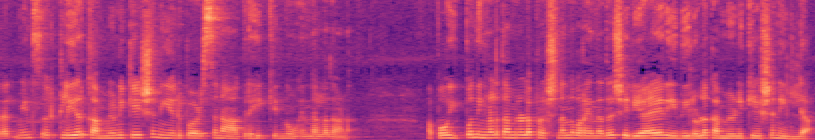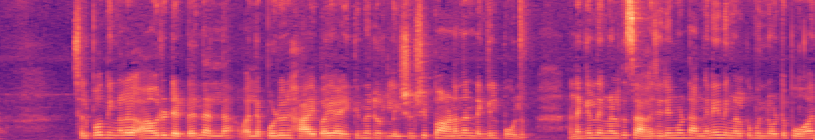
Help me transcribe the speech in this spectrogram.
ദാറ്റ് മീൻസ് ഒരു ക്ലിയർ കമ്മ്യൂണിക്കേഷൻ ഈ ഒരു പേഴ്സൺ ആഗ്രഹിക്കുന്നു എന്നുള്ളതാണ്. അപ്പോൾ ഇപ്പോൾ നിങ്ങൾ തമ്മിലുള്ള പ്രശ്നം എന്ന് പറയുന്നത് ശരിയായ രീതിയിലുള്ള കമ്മ്യൂണിക്കേഷൻ ഇല്ല. ചിലപ്പോൾ നിങ്ങൾ ആ ഒരു ഡെഡ് എൻഡ് അല്ല വല്ലപ്പോഴും ഒരു ഹായ് ബൈ അയക്കുന്ന ഒരു റിലേഷൻഷിപ്പ് ആണെന്നുണ്ടെങ്കിൽ പോലും അല്ലെങ്കിൽ നിങ്ങൾക്ക് സാഹചര്യം കൊണ്ട് അങ്ങനെ നിങ്ങൾക്ക് മുന്നോട്ട് പോകാൻ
